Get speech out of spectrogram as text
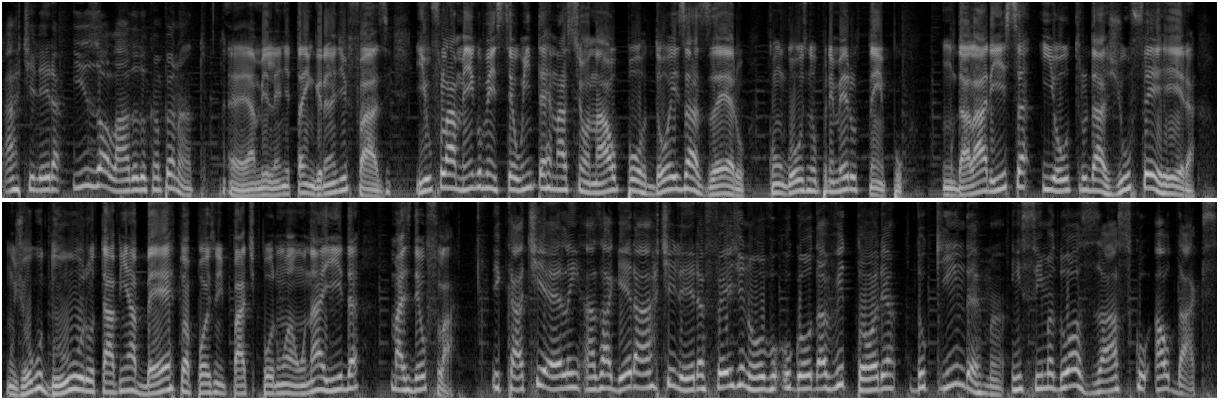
Artilheira isolada do campeonato. É, a Milene tá em grande fase. E o Flamengo venceu o Internacional por 2 a 0 com gols no primeiro tempo. Um da Larissa e outro da Ju Ferreira. Um jogo duro, estava em aberto após o um empate por 1 a 1 na ida, mas deu flá. E Kat Ellen, a zagueira artilheira, fez de novo o gol da vitória do Kinderman em cima do Osasco Audax.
